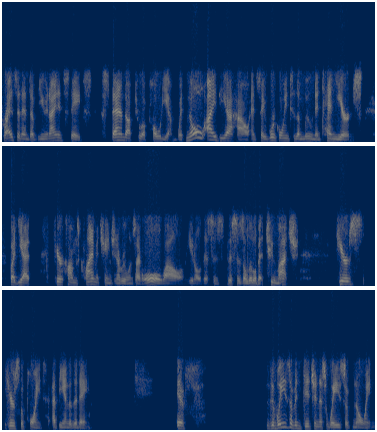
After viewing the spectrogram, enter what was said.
president of the United States stand up to a podium with no idea how and say we're going to the moon in 10 years, but yet here comes climate change and everyone's like oh well you know this is this is a little bit too much. Here's here's the point at the end of the day. If the ways of indigenous ways of knowing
